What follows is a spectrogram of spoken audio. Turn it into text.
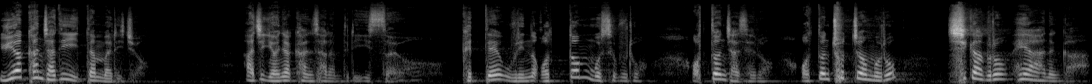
유약한 자들이 있단 말이죠. 아직 연약한 사람들이 있어요. 그때 우리는 어떤 모습으로, 어떤 자세로, 어떤 초점으로, 시각으로 해야 하는가?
